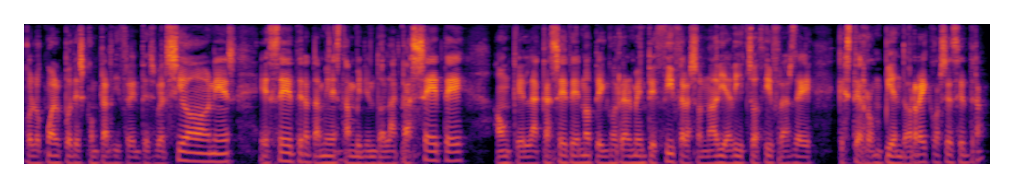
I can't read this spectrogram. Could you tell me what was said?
con lo cual puedes comprar diferentes versiones, etcétera. También están vendiendo la casete, aunque la casete no tengo realmente cifras o nadie ha dicho cifras de que esté rompiendo récords, etcétera.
